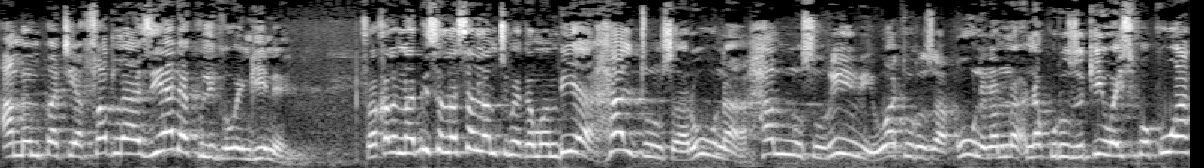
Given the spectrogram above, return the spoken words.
amempatia fadla ziada kuliko wengine. Fakala Nabii sallallahu alaihi wasallam tumekamwambia hal tunsaruna hamnusuriwi watu ruzakuna na, na kuruzukiwa isipokuwa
